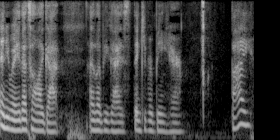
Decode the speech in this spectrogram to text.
Anyway, that's all I got. I love you guys. Thank you for being here. Bye.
